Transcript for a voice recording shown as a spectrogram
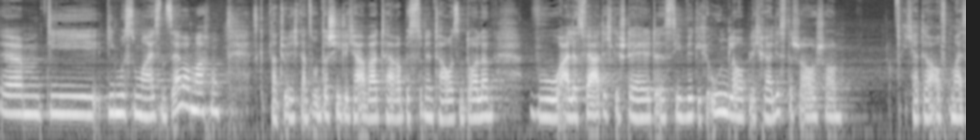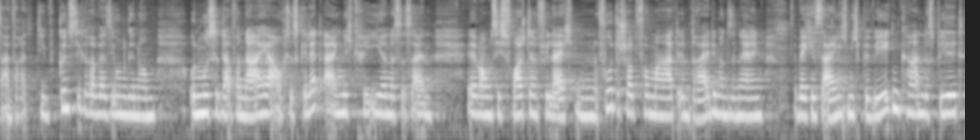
ähm, die, die musst du meistens selber machen. Es gibt natürlich ganz unterschiedliche Avatare bis zu den 1000 Dollar, wo alles fertiggestellt ist, die wirklich unglaublich realistisch ausschauen. Ich hatte oftmals einfach die günstigere Version genommen und musste da von daher auch das Skelett eigentlich kreieren. Das ist ein, äh, man muss sich vorstellen, vielleicht ein Photoshop-Format im dreidimensionellen, welches eigentlich nicht bewegen kann. Das Bild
